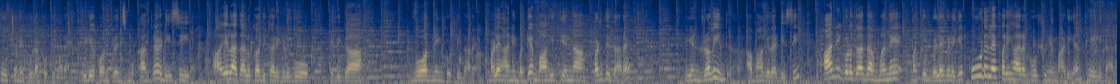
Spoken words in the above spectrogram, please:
ಸೂಚನೆ ಕೂಡ ಕೊಟ್ಟಿದ್ದಾರೆ. ವಿಡಿಯೋ ಕಾನ್ಫರೆನ್ಸ್ ಮುಖಾಂತರ ಡಿಸಿ ಎಲ್ಲ ತಾಲೂಕು ಅಧಿಕಾರಿಗಳಿಗೂ ಇದೀಗ ವಾರ್ನಿಂಗ್ ಕೊಟ್ಟಿದ್ದಾರೆ. ಮಳೆ ಹಾನಿ ಬಗ್ಗೆ ಮಾಹಿತಿಯನ್ನ ಪಡೆದಿದ್ದಾರೆ. ಎನ್. ರವೀಂದ್ರ, ಆ ಭಾಗದ ಡಿಸಿ ಹಾನಿಗೊಳಗಾದ ಮನೆ ಮತ್ತು ಬೆಳೆಗಳಿಗೆ ಕೂಡಲೇ ಪರಿಹಾರ ಘೋಷಣೆ ಮಾಡಿ ಅಂತ ಹೇಳಿದ್ದಾರೆ.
